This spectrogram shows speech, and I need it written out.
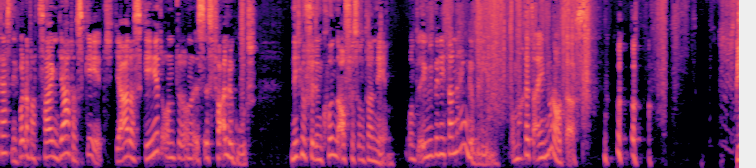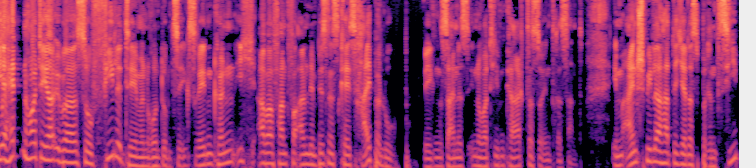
testen. Ich wollte einfach zeigen, ja, das geht. Ja, das geht und, und es ist für alle gut. Nicht nur für den Kunden, auch fürs Unternehmen. Und irgendwie bin ich dann hängen geblieben und mache jetzt eigentlich nur noch das. Wir hätten heute ja über so viele Themen rund um CX reden können. Ich aber fand vor allem den Business Case Hyperloop wegen seines innovativen Charakters so interessant. Im Einspieler hatte ich ja das Prinzip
